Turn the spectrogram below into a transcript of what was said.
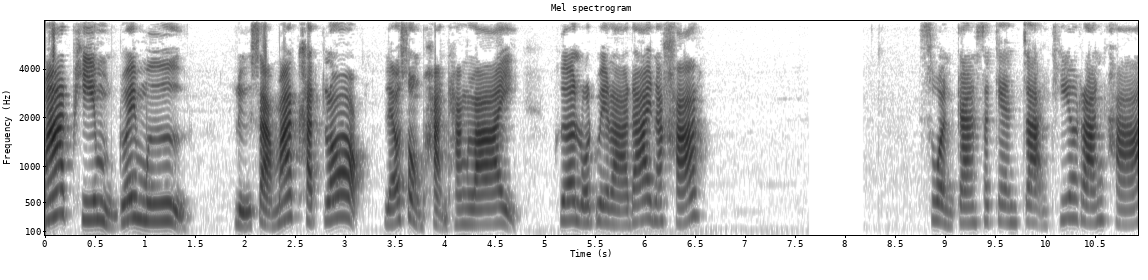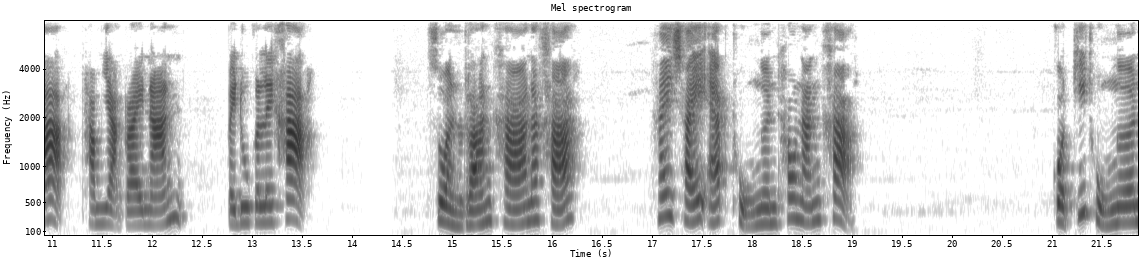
มารถพิมพ์ด้วยมือ หรือสามารถคัดลอกแล้วส่งผ่านทางไลน์เพื่อลดเวลาได้นะคะ ส่วนการสแกนจ่ายที่ร้านค้าทำอย่างไรนั้น ไปดูกันเลยค่ะ ส่วนร้านค้านะคะ ให้ใช้แอปถุงเงินเท่านั้นค่ะ กดที่ถุงเงิน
